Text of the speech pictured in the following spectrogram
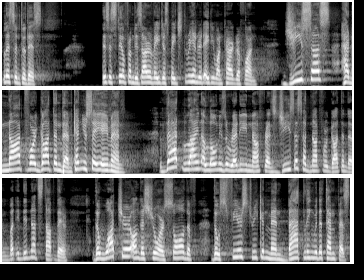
Listen to this. This is still from Desire of Ages, page 381, paragraph 1. Jesus had not forgotten them. Can you say amen? That line alone is already enough, friends. Jesus had not forgotten them, but it did not stop there. The watcher on the shore saw the, those fear stricken men battling with the tempest.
